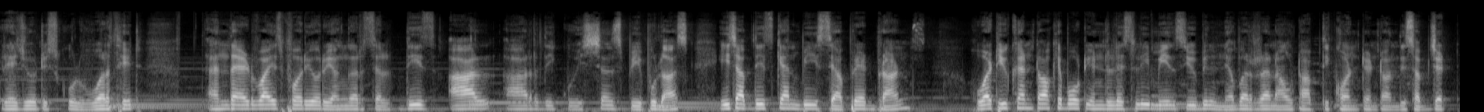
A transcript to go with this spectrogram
graduate school worth it and the advice for your younger self. These all are the questions people ask. Each of these can be separate brands. What you can talk about endlessly means you will never run out of the content on the subject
